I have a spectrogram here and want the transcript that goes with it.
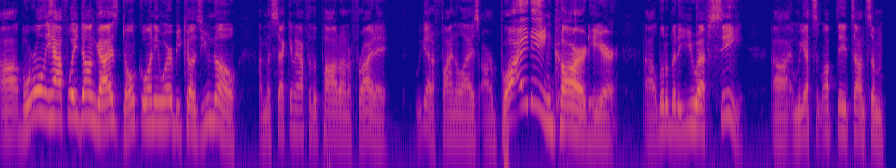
Uh, but we're only halfway done, guys. Don't go anywhere because you know on the second half of the pod on a Friday, we got to finalize our biting card here. Uh, a little bit of UFC. Uh, and we got some updates on some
